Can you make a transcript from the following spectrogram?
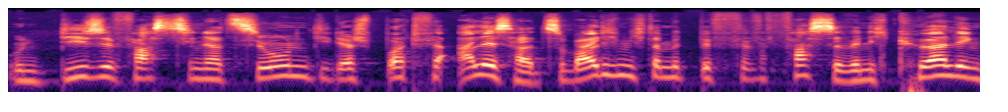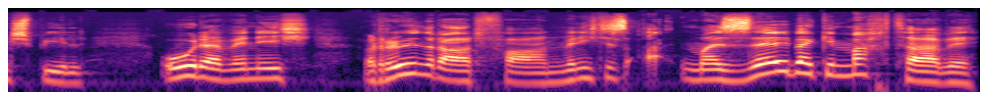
und diese Faszination, die der Sport für alles hat, sobald ich mich damit befasse, wenn ich Curling spiele, oder wenn ich Röhnrad fahren, wenn ich das mal selber gemacht habe,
